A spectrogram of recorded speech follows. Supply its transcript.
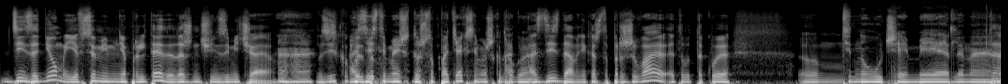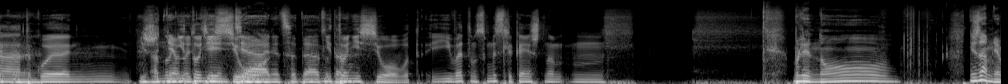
день за днем, и все мимо меня пролетает, я даже ничего не замечаю. Ага. Но здесь А какой-то... здесь ты имеешь в виду, что подтекст немножко а- другой? а здесь, да, мне кажется, проживаю, это вот такое... эм, Тянучее, медленное. да, такое... оно Ежедневно не то, не сё, тянется, да, не туда. то, не сё. Вот. И в этом смысле, конечно, Блин, ну... Не знаю, мне,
